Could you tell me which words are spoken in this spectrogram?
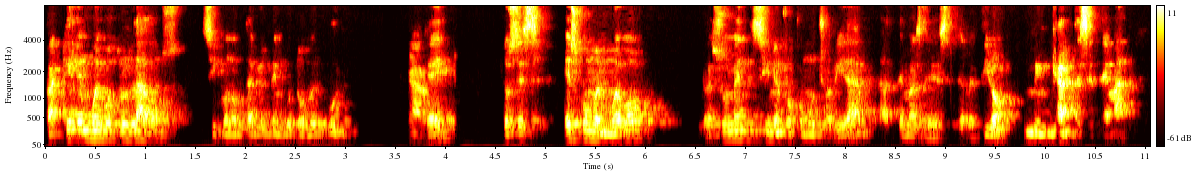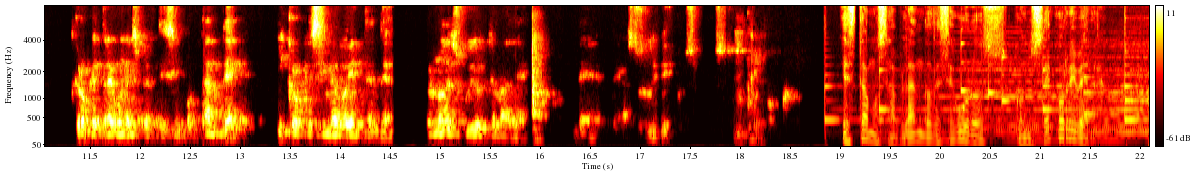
¿para qué le muevo otros lados si con Octavio tengo todo el pool? Claro. ¿okay? Entonces, es como el nuevo, resumen, sí me enfoco mucho a vida, a temas de, este retiro, me encanta ese tema, creo que traigo una expertise importante y creo que sí me voy a entender, pero no descuido el tema de, de, de gastos médicos. Estamos hablando de seguros con Seco Rivera.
